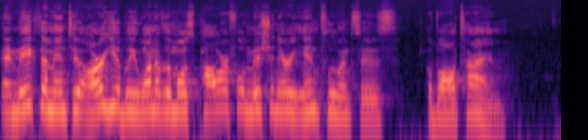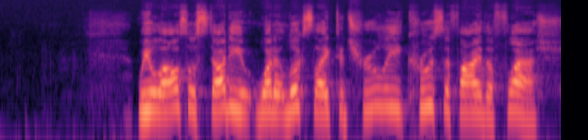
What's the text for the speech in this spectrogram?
and make them into arguably one of the most powerful missionary influences of all time. We will also study what it looks like to truly crucify the flesh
